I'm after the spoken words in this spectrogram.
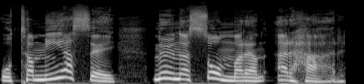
att ta med sig nu när sommaren är här.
